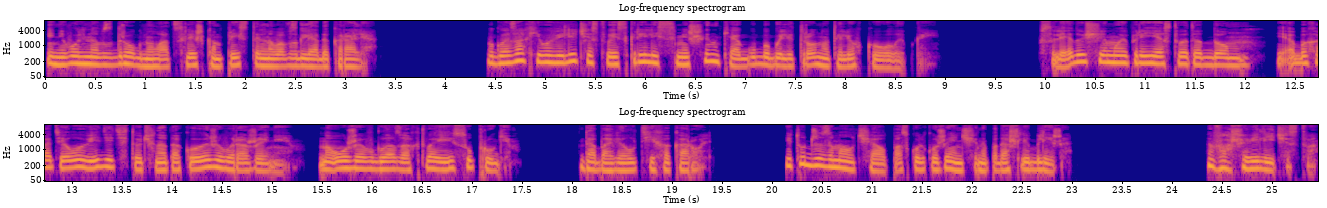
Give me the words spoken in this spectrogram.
и невольно вздрогнул от слишком пристального взгляда короля. В глазах его величества искрились смешинки, а губы были тронуты легкой улыбкой. «В следующий мой приезд в этот дом я бы хотел увидеть точно такое же выражение, но уже в глазах твоей супруги», — добавил тихо король. И тут же замолчал, поскольку женщины подошли ближе. «Ваше Величество»,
